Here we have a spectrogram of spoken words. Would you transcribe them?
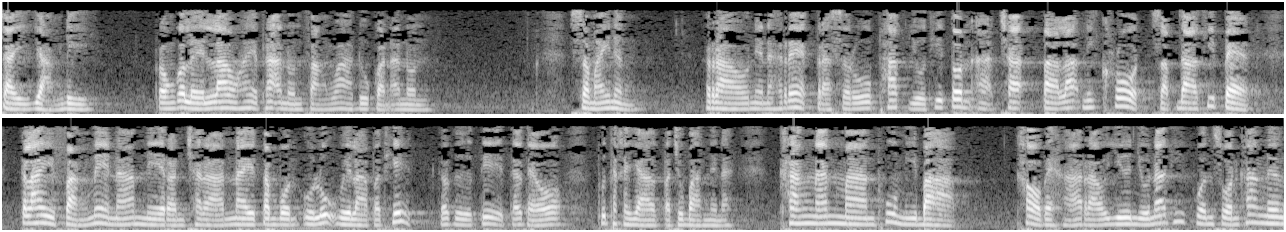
ใจอย่างดี พระองค์ก็เลยเล่าให้พระอนุนฟังว่าดูก่อนอนุน สมัยหนึ่ง เราเนี่ยนะแรกตรัสรู้พักอยู่ที่ต้นอาชะปาละนิโครธ สัปดาห์ที่แปดใกล้ฝั่งแม่น้ำเนรัญชราในตำบลอุลุเวลาประเทศ ก็คือที่แถวแถวพุทธคยาปัจจุบันเนี่ยนะครั้งนั้นมารผู้มีบาปเข้าไปหาเรายืนอยู่หน้าที่ควรส่วนข้างหนึ่ง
